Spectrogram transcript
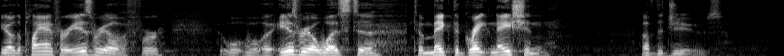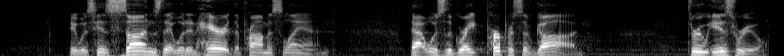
You know, the plan for Israel for Israel was to, to make the great nation of the Jews. It was his sons that would inherit the promised land. That was the great purpose of God through Israel.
